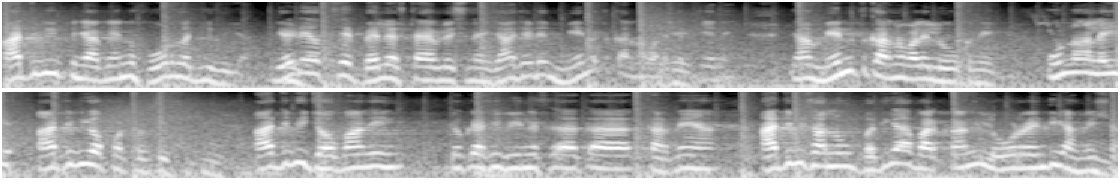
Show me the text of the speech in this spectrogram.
ਅੱਜ ਵੀ ਪੰਜਾਬੀਆਂ ਨੂੰ ਹੋੜ ਲੱਗੀ ਹੋਈ ਆ। ਜਿਹੜੇ ਉੱਥੇ ਵੈਲ ਐਸਟੈਬਲਿਸ਼ ਨੇ ਜਾਂ ਜਿਹੜੇ ਮਿਹਨਤ ਕਰਨ ਵਾਲੇ ਬੱਚੇ ਨੇ ਜਾਂ ਮਿਹਨਤ ਕਰਨ ਵਾਲੇ ਲੋਕ ਨੇ ਉਹਨਾਂ ਲਈ ਅੱਜ ਵੀ ਓਪਰਚੁਨਿਟੀ ਅੱਜ ਵੀ ਜੌਬਾਂ ਦੀ ਕਿਉਂਕਿ ਅਸੀਂ ਬਿਜ਼ਨਸ ਕਰਦੇ ਆ ਅੱਜ ਵੀ ਸਾਨੂੰ ਵਧੀਆ ਵਰਕਰਾਂ ਦੀ ਲੋੜ ਰਹਿੰਦੀ ਆ ਹਮੇਸ਼ਾ।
